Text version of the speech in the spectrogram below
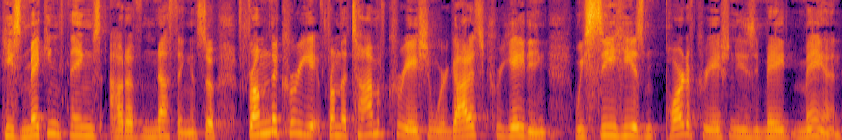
He's making things out of nothing. And so from the crea- from the time of creation where God is creating, we see he is part of creation, he's made man.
